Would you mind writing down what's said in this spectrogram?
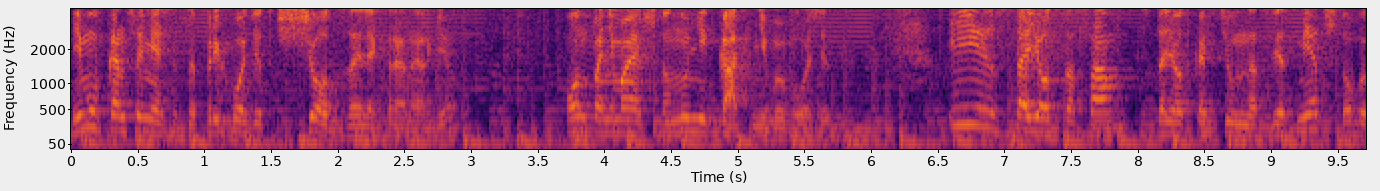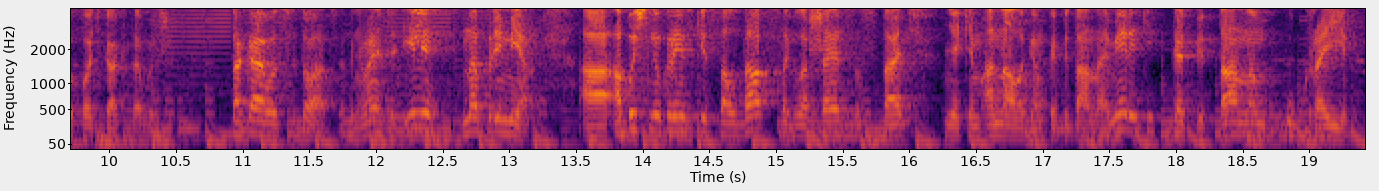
ему в конце месяца приходит счет за электроэнергию. Он понимает, что ну никак не вывозит. И сдается сам, сдает костюм на цвет мед, чтобы хоть как-то выжить. Такая вот ситуация, понимаете? Или, например, а, обычный украинский солдат соглашается стать неким аналогом капитана Америки, капитаном Украины.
